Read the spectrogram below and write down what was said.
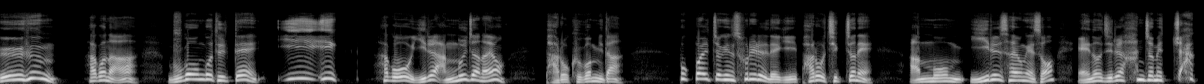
으흠 하거나 무거운 거 들 때 이익 하고 이를 악물잖아요. 바로 그겁니다. 폭발적인 소리를 내기 바로 직전에 앞몸 이를 사용해서 에너지를 한 점에 쫙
